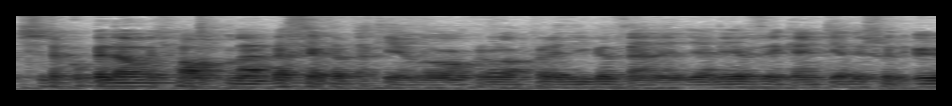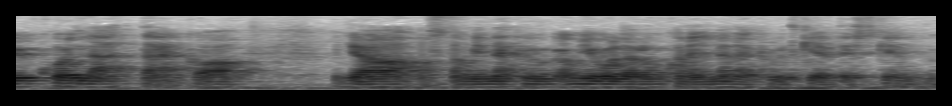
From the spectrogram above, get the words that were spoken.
És akkor például, hogyha már beszéltetek ilyen dolgokról, akkor egy igazán egy ilyen érzékeny kérdés, hogy ők hogy látták a, ugye azt, ami nekünk, a mi oldalunkon egy menekült kérdésként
